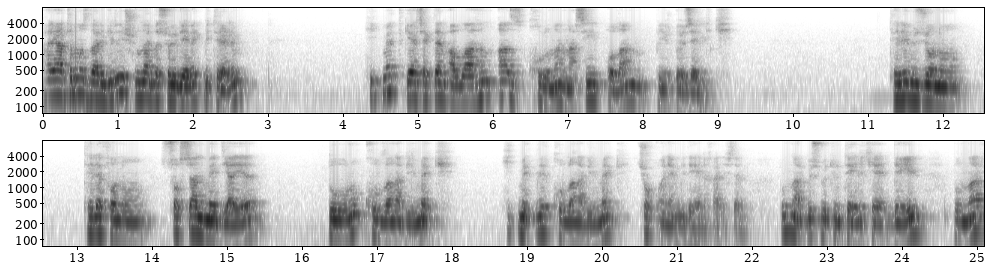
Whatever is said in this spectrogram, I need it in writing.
Hayatımızla ilgili şunları da söyleyerek bitirelim. Hikmet gerçekten Allah'ın az kuluna nasip olan bir özellik. Televizyonu, telefonu, sosyal medyayı doğru kullanabilmek, hikmetli kullanabilmek çok önemli değerli kardeşlerim. Bunlar büsbütün tehlike değil. Bunlar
